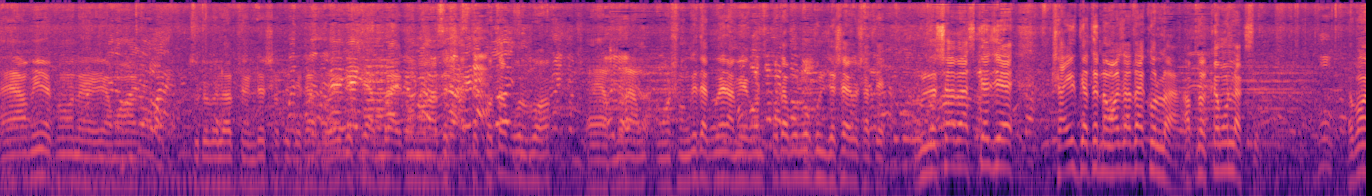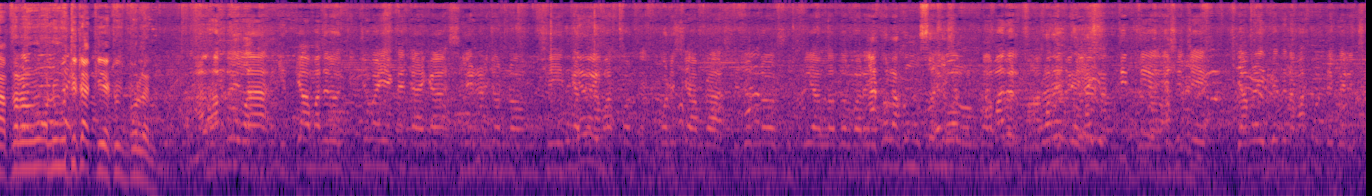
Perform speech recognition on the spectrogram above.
হ্যাঁ আমি এখন এই আমার ছোটোবেলার ফ্রেন্ডের সাথে দেখা হয়ে গেছে। আমরা এখন ওনাদের সাথে কথা বলব। হ্যাঁ, আপনারা আমার সঙ্গে থাকবেন আমি এখন কথা বলব গুলজার সাহেবের সাথে। গুলজার সাহেব আজকে যে শাহিদ গাতে নামাজ আদায় করলা আপনার কেমন লাগছে? এবং আপনার অনু- অনুভূতিটা কি একটু বলেন। আলহামদুলিল্লাহ ঈদগাহ আমাদের ঐতিহ্যবাহী একটা জায়গা সিলেটের জন্য। সেই ঈদগাহে নামাজ পড়তে- পড়েছি আমরা সেজন্য শুক্রিয়া আল্লাহ দরবারে। এবং আমাদের আমাদের তৃপ্তি এসেছে যে আমরা ঈদগাহে নামাজ পড়তে পেরেছি।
